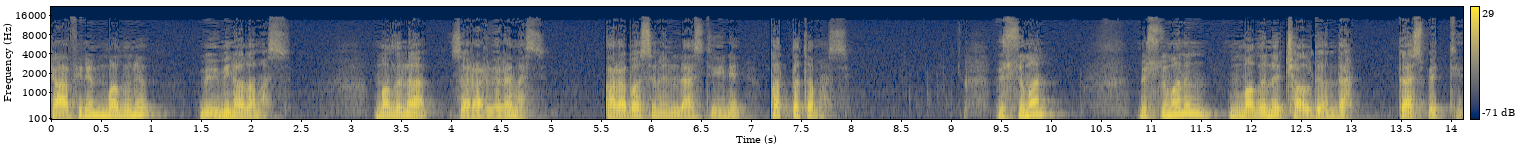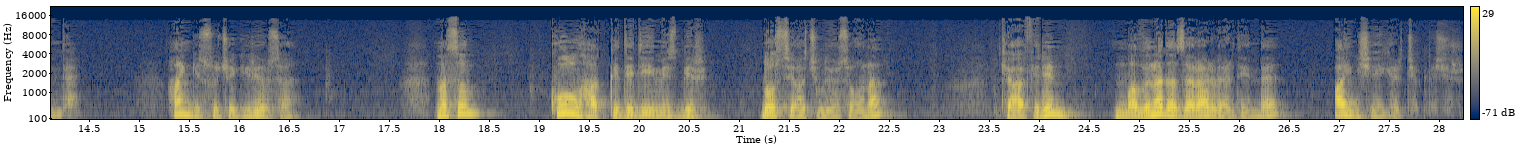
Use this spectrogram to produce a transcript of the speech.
Kafirin malını mümin alamaz. Malına zarar veremez. Arabasının lastiğini patlatamaz. Müslüman, Müslümanın malını çaldığında, gasp ettiğinde, hangi suça giriyorsa, nasıl kul hakkı dediğimiz bir dosya açılıyorsa ona, kafirin malına da zarar verdiğinde aynı şey gerçekleşir.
